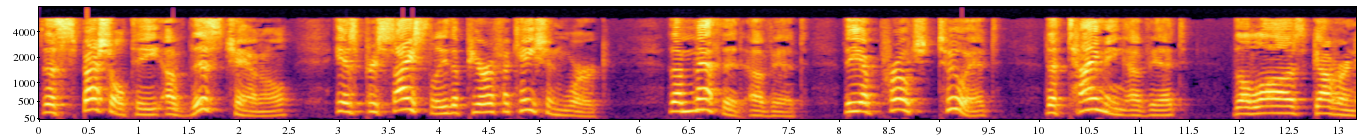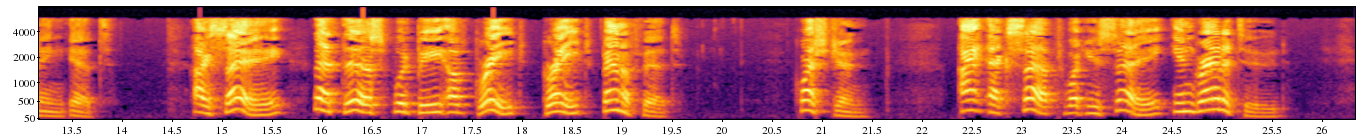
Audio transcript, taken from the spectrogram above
The specialty of this channel is precisely the purification work, the method of it, the approach to it, the timing of it, the laws governing it. I say that this would be of great, great benefit. Question. I accept what you say in gratitude.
